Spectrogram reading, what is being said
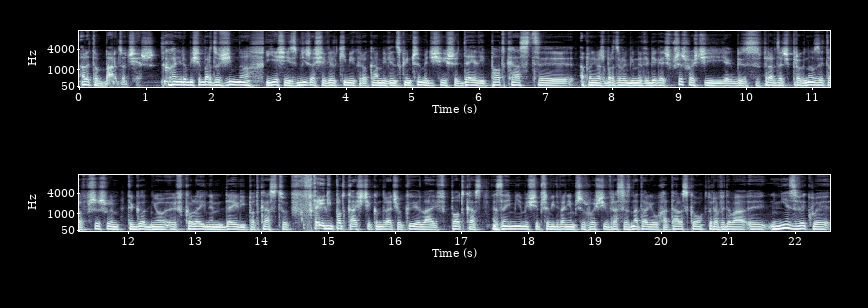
ale to bardzo cieszy. Kochani, robi się bardzo zimno, jesień zbliża się wielkimi krokami, więc kończymy dzisiejszy daily podcast, y, a ponieważ bardzo lubimy wybiegać w przyszłość i jakby sprawdzać prognozy, to w przyszłym tygodniu y, w kolejnym daily podcastu, w daily podcaście Kondraciuk Live Podcast zajmiemy się przewidywaniem przyszłości wraz z Natalią Hatalską, która wydała y, niezwykły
